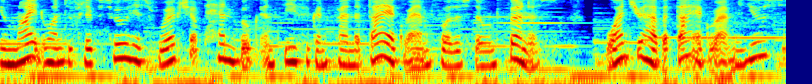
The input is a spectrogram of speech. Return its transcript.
You might want to flip through his workshop handbook and see if you can find a diagram for the stone furnace. Once you have a diagram, use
